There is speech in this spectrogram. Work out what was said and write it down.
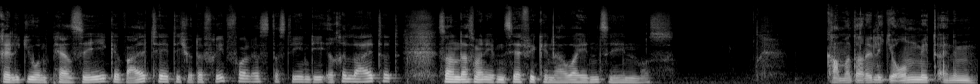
Religion per se gewalttätig oder friedvoll ist, dass die in die Irre leitet, sondern dass man eben sehr viel genauer hinsehen muss. Kann man da Religion mit einem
